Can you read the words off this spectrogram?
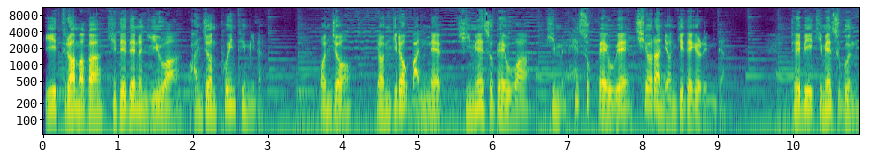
이 드라마가 기대되는 이유와 관전 포인트입니다. 먼저 연기력 만렙 김혜수 배우와 김혜숙 배우의 치열한 연기 대결입니다. 데뷔 김혜숙은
